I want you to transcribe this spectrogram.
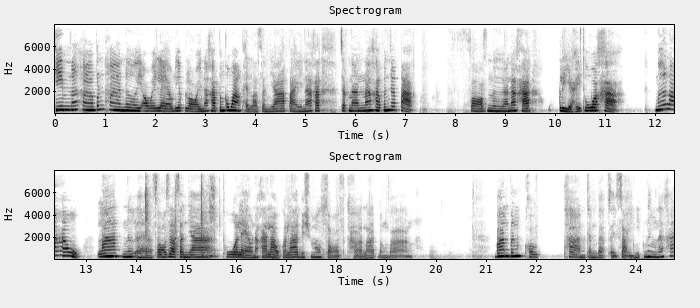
พิมพ์นะคะเปิ้ลทาเนยเอาไว้แล้วเรียบร้อยนะคะ เปิ้ลก็วางแผ่นลาซานญ่าไปนะคะ จากนั้นนะคะเปิ้ลจะตักซอสเนื้อนะคะ เกลี่ยให้ทั่วค่ะ เมื่อเราราดเนื้ออซอสลาซานญ่าทั่วแล้วนะคะ เราก็ราดเบชเมลซอสค่ะราดบางๆ บ้านเปิ้ลเขาทานกันแบบใส ๆ นิดนึงนะคะ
